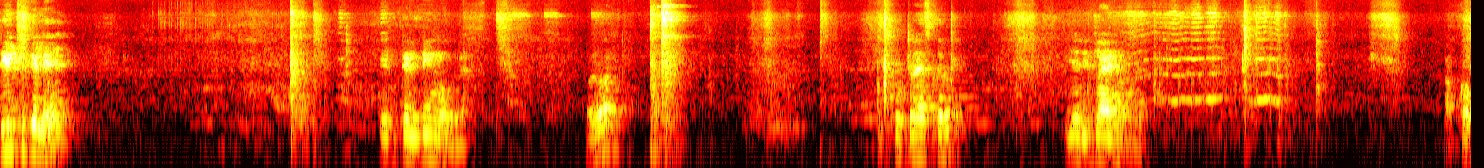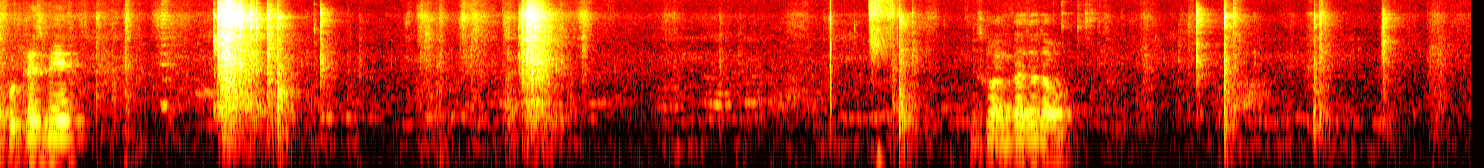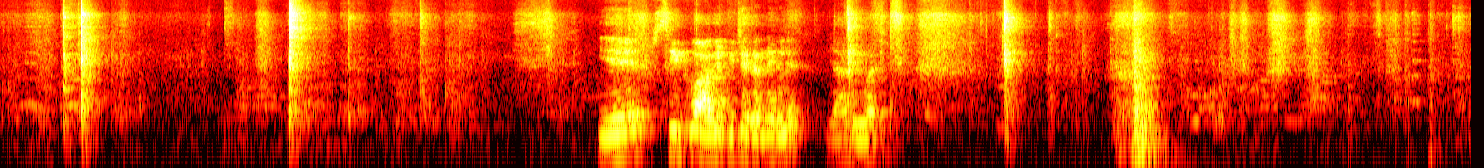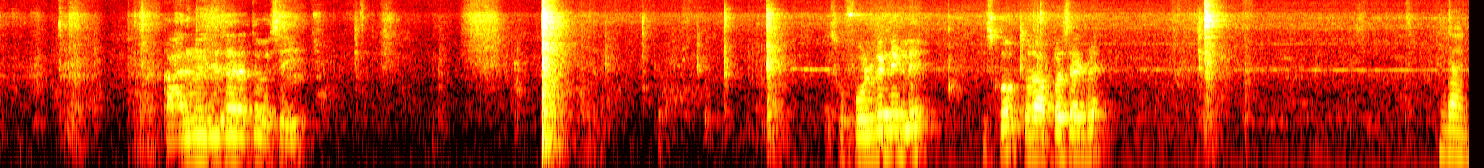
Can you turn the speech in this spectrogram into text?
Tilt के लिए एक टिल्टिंग हो गया। बरोबर? इसको प्रेस करो। ये रिक्लाइन हो गया। आपका फुटरेस भी है। इसको हल्का सा दबाओ। ये सीट को आगे पीछे करने के लिए यहाँ लीवर कार में जैसा रहता है वैसे ही। इसको फोल्ड करने के लिए इसको थोड़ा अपर साइड में। डन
